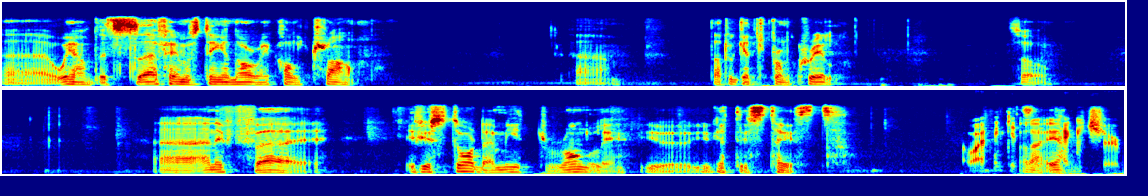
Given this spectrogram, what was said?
Uh, we have this uh, famous thing in Norway called tran. Um, that we get from krill. So. Uh, and if uh, if you store the meat wrongly, you you get this taste. Oh, I think it's Uh, the yeah. texture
